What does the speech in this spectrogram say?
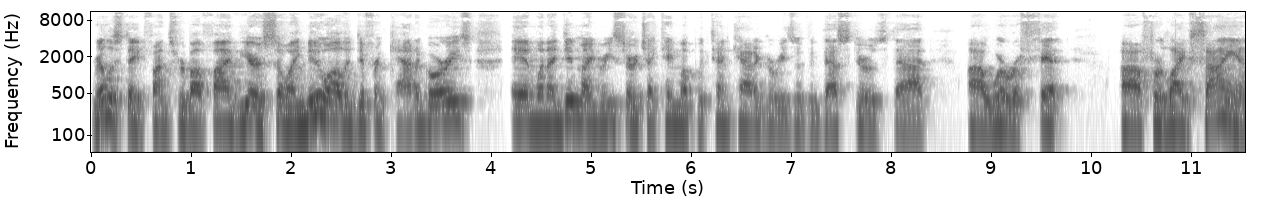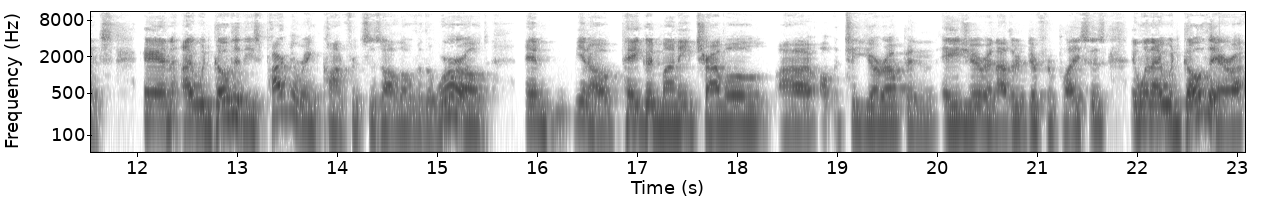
real estate funds for about five years. So I knew all the different categories. And when I did my research, I came up with 10 categories of investors that uh, were a fit uh, for life science. And I would go to these partnering conferences all over the world and you know pay good money travel uh, to europe and asia and other different places. And when i would go there uh,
